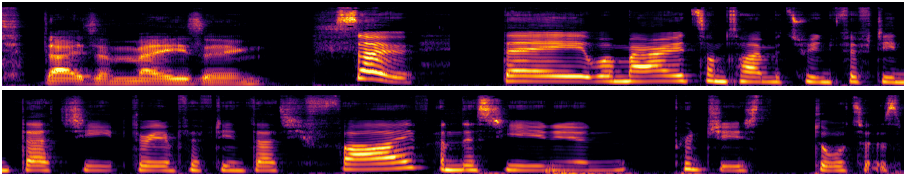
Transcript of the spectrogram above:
That is amazing. So They were married sometime between 1533 and 1535, and this union produced daughters.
